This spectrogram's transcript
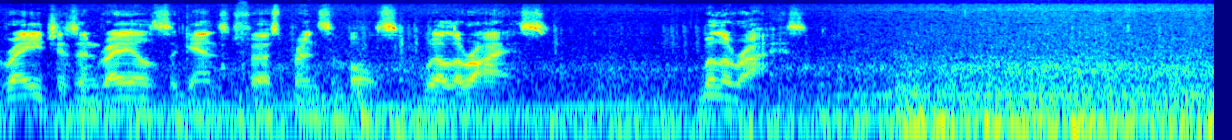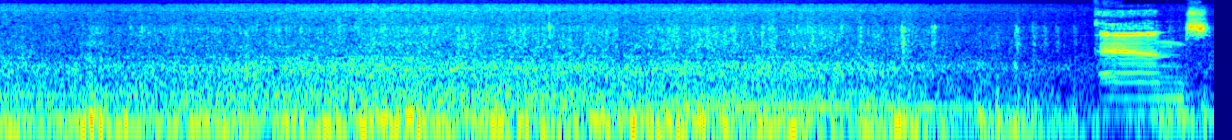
rages and rails against first principles will arise. Will arise. And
